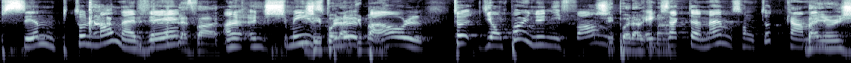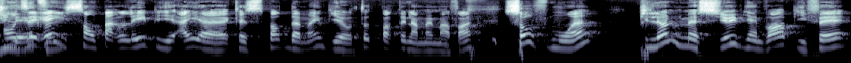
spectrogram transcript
piscine, puis tout le monde avait un- une chemise bleue pâle. Tout- Ils n'ont pas un uniforme. Pas. Exactement, mais ils sont tous quand Ben, même. il y a un gilet, on dirait qu'ils se sont parlé, puis hey, euh, que tu portes demain, puis ils ont tous porté la même affaire. Sauf moi. Puis là, le monsieur, il vient me voir, puis il fait.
